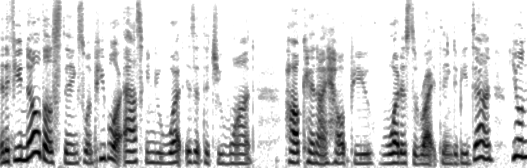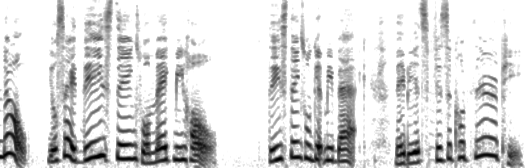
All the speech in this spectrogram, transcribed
And if you know those things, when people are asking you, what is it that you want? How can I help you? What is the right thing to be done? You'll know. You'll say, These things will make me whole. These things will get me back. Maybe it's physical therapy.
